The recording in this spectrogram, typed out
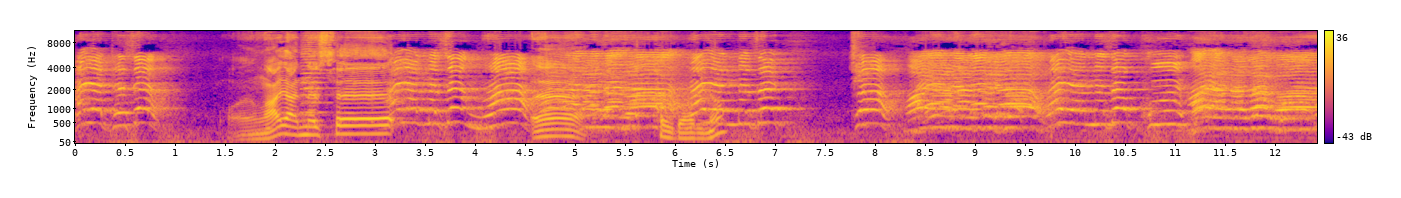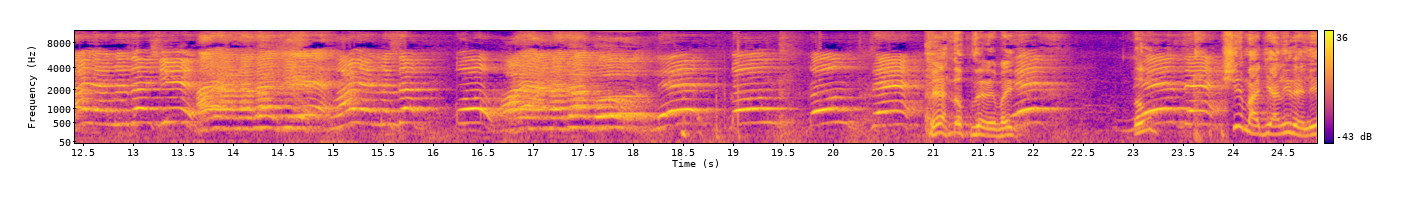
အာရ တစ်ဆက် 920အာရနှစ်ဆက်ငါအဲဟုတ်သွားပြီနော်နှစ်ဆက်6အာရနှစ်ဆက်6အာရနှစ်ဆက်ခွန်းအာရနှစ်ဆက်ခွန်းအာရနှစ်ဆက်8အာရနှစ်ဆက်8အာရနှစ်ဆက်9အာရနှစ်ဆက်9လေ3 30ဘယ်30လေဘိုက်သုံး30ရှေ့မှာကြံသေးတယ်လေ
